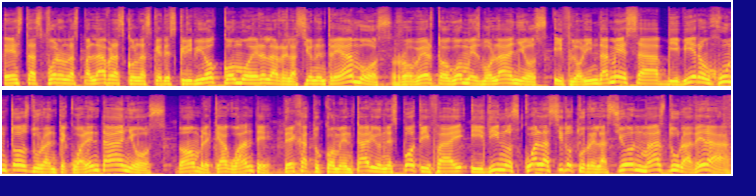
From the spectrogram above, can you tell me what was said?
Estas fueron las palabras con las que describió cómo era la relación entre ambos. Roberto Gómez Bolaños y Florinda Mesa vivieron juntos durante 40 años. No, hombre, que aguante. Deja tu comentario en Spotify y dinos cuál ha sido tu relación más duradera.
